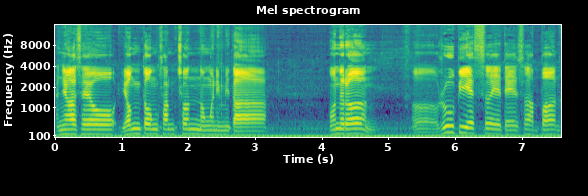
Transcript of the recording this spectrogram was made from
안녕하세요. 영동 상촌 농원입니다. 오늘은 어, 루비에스에 대해서 한번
